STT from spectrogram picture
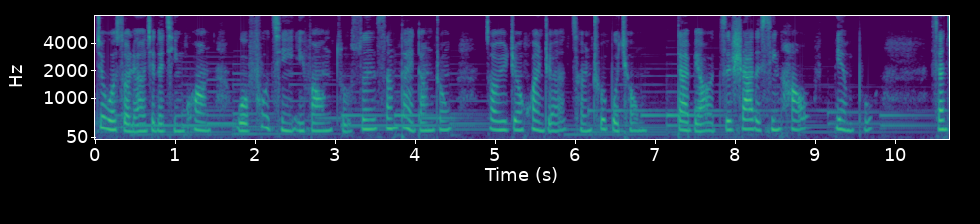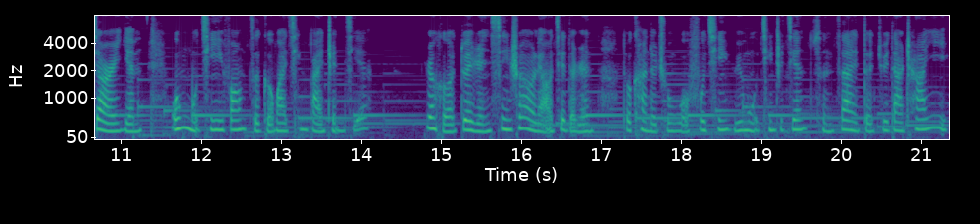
就我所了解的情况，我父亲一方祖孙三代当中，躁郁症患者层出不穷，代表自杀的信号遍布。相较而言，我母亲一方则格外清白整洁。任何对人性稍有了解的人都看得出我父亲与母亲之间存在的巨大差异，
